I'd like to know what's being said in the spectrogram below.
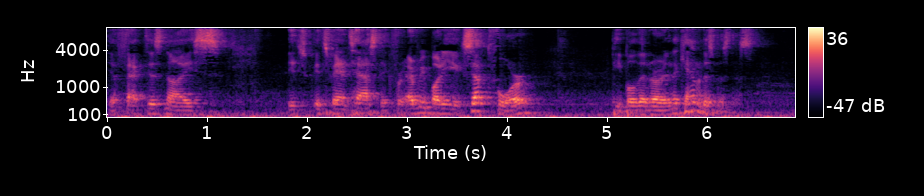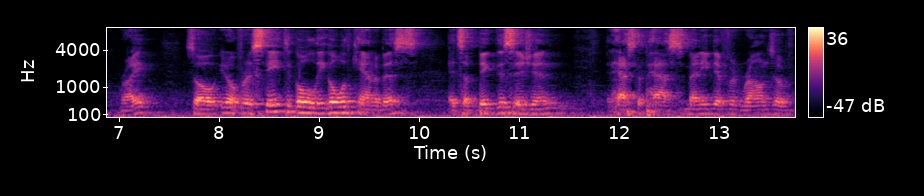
The effect is nice. It's, it's fantastic for everybody except for people that are in the cannabis business, right? So, you know, for a state to go legal with cannabis, it's a big decision. It has to pass many different rounds of,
